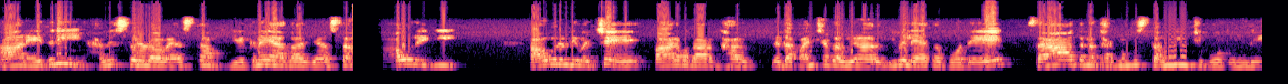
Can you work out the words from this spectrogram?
ఆ నెయ్యిని హవిస్సులలో వేస్తాం యజ్ఞయాగాలు చేస్తాం. ఆవు నెయ్యి ఆవు నుండి వచ్చే పాల పదార్థాలు లేదా పంచగవ్యాలు ఇవి లేకపోతే సనాతన ధర్మము స్తంభించిపోతుంది.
